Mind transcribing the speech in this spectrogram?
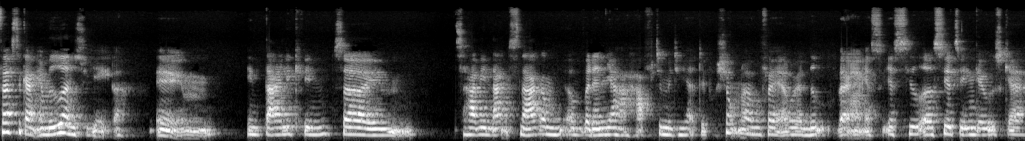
første gang, jeg møder en psykiater, øh, en dejlig kvinde, så, øh, så har vi en lang snak om, om, hvordan jeg har haft det med de her depressioner, og hvorfor jeg ryger ned, hver gang jeg, jeg sidder og siger til kan jeg huske, jeg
